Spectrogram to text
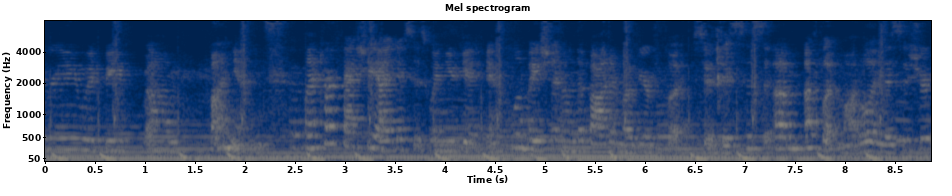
three would be um, bunions. Plantar fasciitis is when you get inflammation on the bottom of your foot. So this is um, a foot model is your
